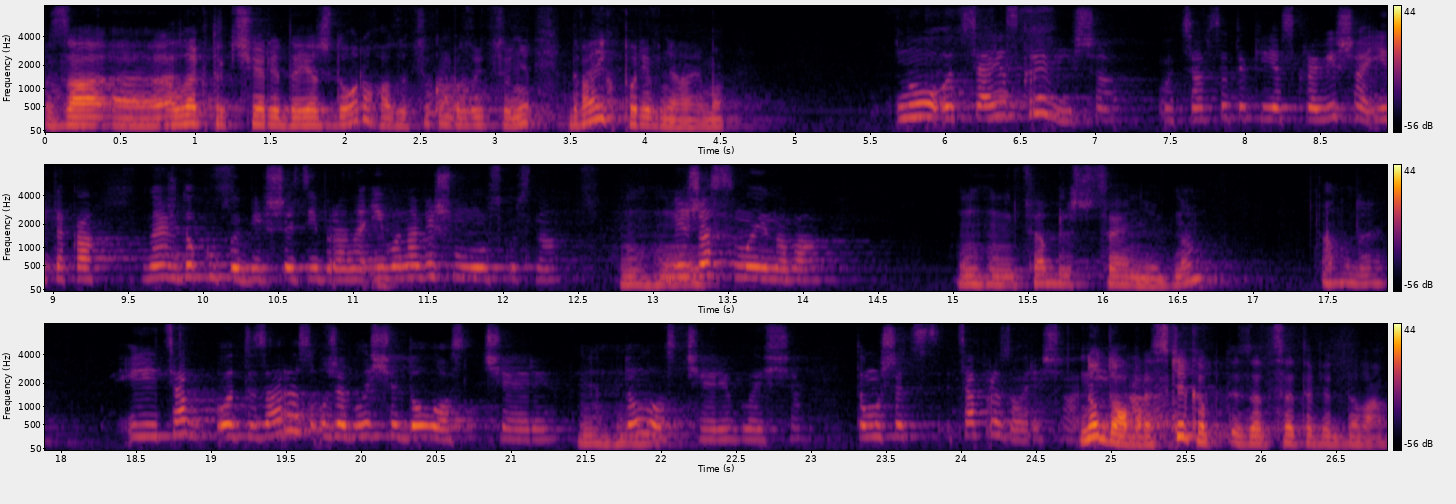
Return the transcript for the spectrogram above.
за е, Electric Cherry даєш дорого, а за цю композицію ні? Давай їх порівняємо. Ну, оця яскравіша. Оця все-таки яскравіша і така, знаєш, докупи більше зібрана, і вона більш мускусна, Угу. більш жасминова. Угу. Ця більш цианідна. А ну дай. І ця от зараз уже ближче до Lost Cherry. Угу. До Lost Cherry ближче. Тому що ц- ця прозоріша. Ну І- добре, але- скільки б за це ти віддала?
